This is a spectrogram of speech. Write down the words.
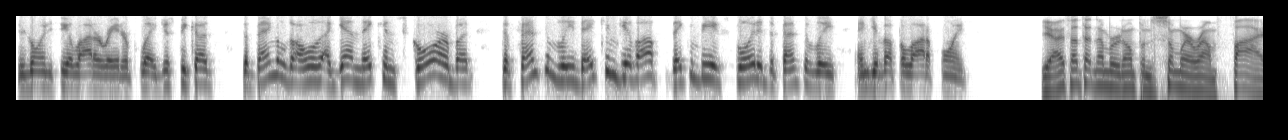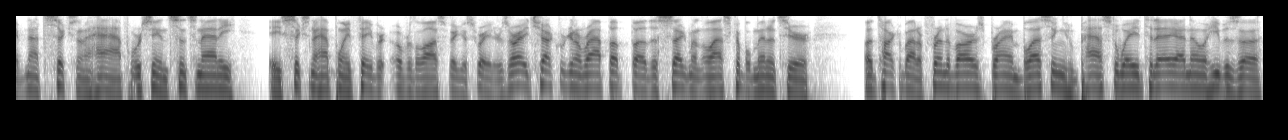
you're going to see a lot of Raider play just because the Bengals, all again, they can score, but defensively they can give up. They can be exploited defensively and give up a lot of points. Yeah, I thought that number had opened somewhere around five, not six and a half. We're seeing Cincinnati a six and a half point favorite over the Las Vegas Raiders. All right, Chuck, we're going to wrap up uh, this segment in the last couple minutes here. I'll talk about a friend of ours, Brian Blessing, who passed away today. I know he was a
